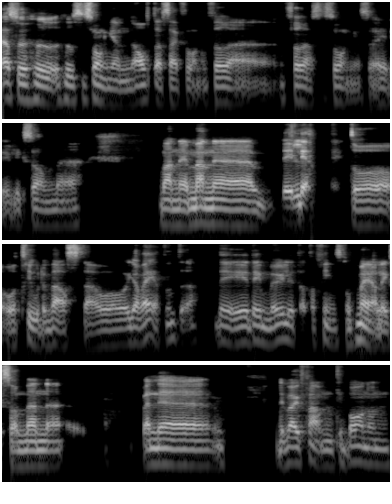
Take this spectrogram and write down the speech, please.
alltså hur, hur säsongen artar sig från förra, förra säsongen så är det liksom eh, man, man, eh, det är lätt att, att tro det värsta och jag vet inte. Det är, det är möjligt att det finns något mer liksom, men, men det var ju fram till bara någon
